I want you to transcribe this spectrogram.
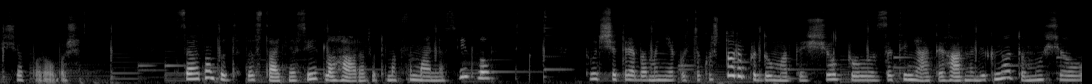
Що поробиш? Все одно тут достатньо світло, гарно, тут максимально світло. Тут ще треба мені якусь таку штору придумати, щоб затиняти гарне вікно, тому що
